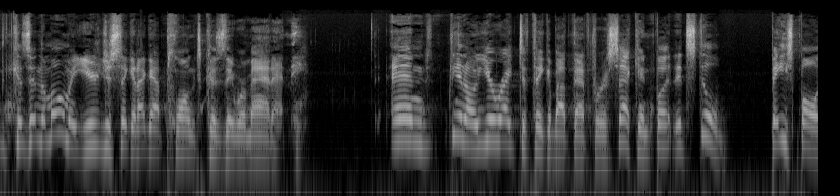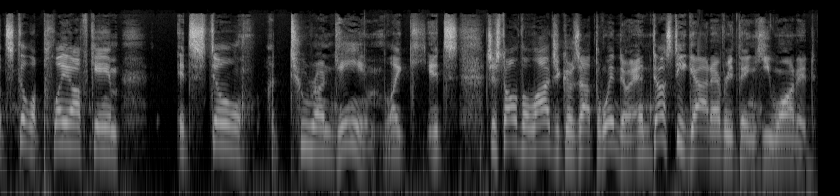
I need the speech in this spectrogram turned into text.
because in the moment you're just thinking, I got plunked because they were mad at me. And you know, you're right to think about that for a second, but it's still baseball. It's still a playoff game. It's still a two-run game. Like it's just all the logic goes out the window. And Dusty got everything he wanted,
